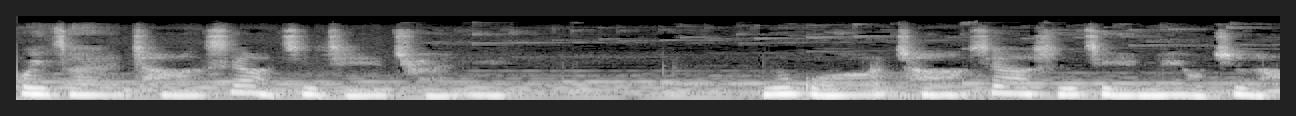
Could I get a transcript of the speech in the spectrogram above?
会在长夏季节痊愈。如果长夏时节没有治好，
